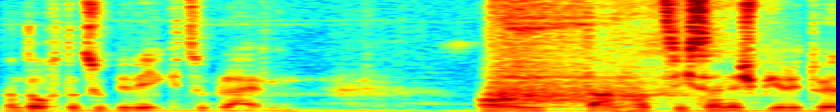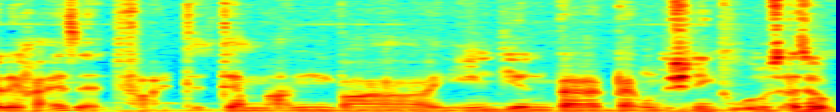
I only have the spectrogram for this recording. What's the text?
dann doch dazu bewegt zu bleiben. Und dann hat sich seine spirituelle Reise entfaltet. Der Mann war in Indien bei, bei unterschiedlichen Gurus. Also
